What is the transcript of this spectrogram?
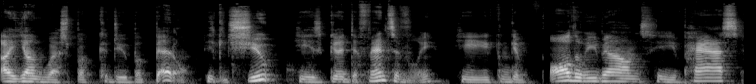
a young Westbrook could do, but better. He can shoot. He's good defensively. He can give all the rebounds. He can pass.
